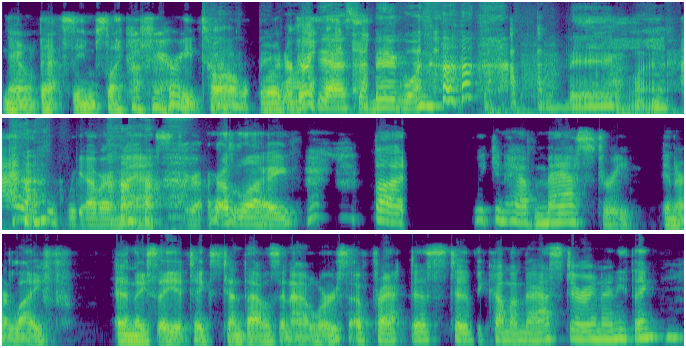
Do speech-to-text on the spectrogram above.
Now, that seems like a very tall order. One. Yes, a big one. a big one. I don't think we ever master our life, but we can have mastery in our life. And they say it takes 10,000 hours of practice to become a master in anything.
